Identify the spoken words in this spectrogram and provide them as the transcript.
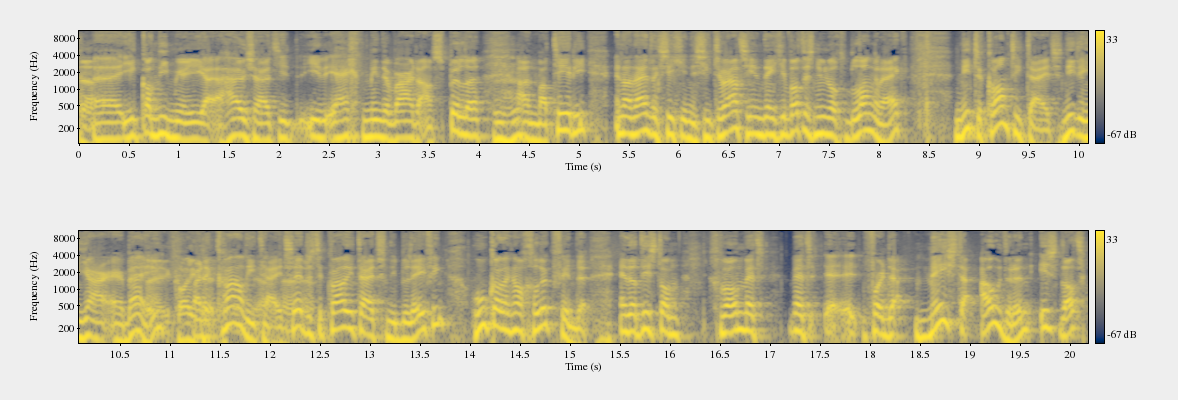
Ja. Eh, je kan niet meer je huis uit. Je, je hecht minder waarde aan spullen, Mhm. aan materie. En uiteindelijk zit je in een situatie en denk je: wat is nu nog belangrijk? Niet de kwantiteit, niet een jaar erbij, Nee, de kwaliteit maar de kwaliteit. hè? Dus de kwaliteit van die beleving. Hoe kan ik nou geluk vinden? En dat is dan gewoon met, met eh, voor de meeste ouderen is dat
